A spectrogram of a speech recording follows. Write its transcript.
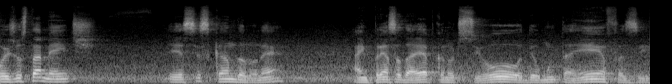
foi justamente esse escândalo, né? A imprensa da época noticiou, deu muita ênfase,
